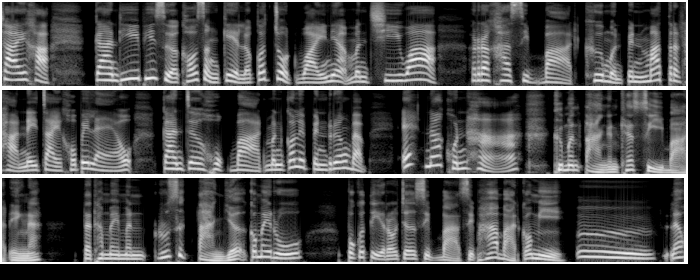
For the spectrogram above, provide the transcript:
ใช่ค่ะ การที่พี่เสือเขาสังเกตแล้วก็จดไว้เนี่ยมันชี้ว่าราคา 10 บาท คือเหมือนเป็นมาตรฐานในใจเขาไปแล้ว การเจอ 6 บาทมันก็เลยเป็นเรื่องแบบ เอ๊ะ น่าค้นหา คือมันต่างกันแค่ 4 บาทเองนะ แต่ทำไมมันรู้สึกต่างเยอะก็ไม่รู้ ปกติเราเจอ 10 บาท 15 บาทก็มี อืม แล้ว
